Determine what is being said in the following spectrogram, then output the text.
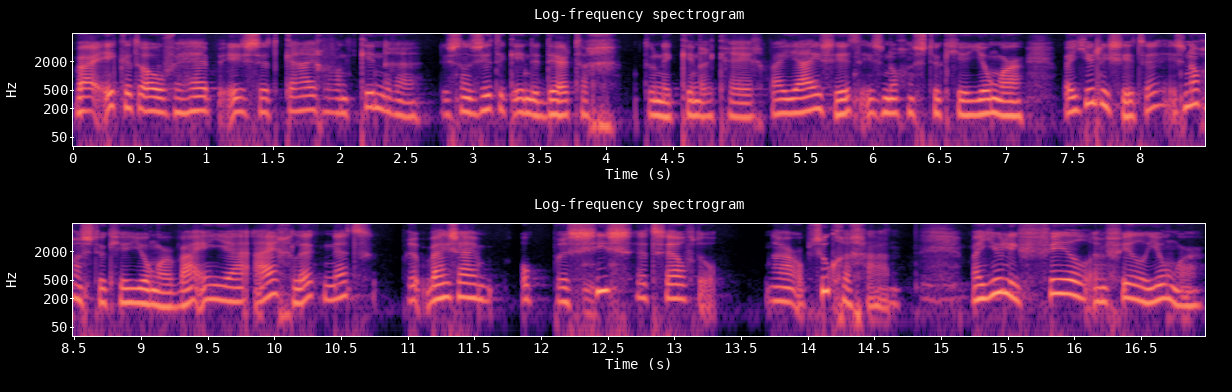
Waar ik het over heb, is het krijgen van kinderen. Dus dan zit ik in de 30 toen ik kinderen kreeg. Waar jij zit, is nog een stukje jonger. Waar jullie zitten, is nog een stukje jonger. Waarin jij eigenlijk net. Wij zijn op precies hetzelfde naar op zoek gegaan. Maar jullie veel en veel jonger.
